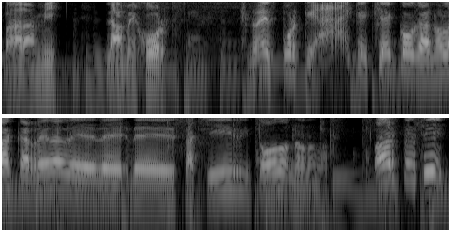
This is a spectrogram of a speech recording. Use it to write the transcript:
Para mí, la mejor. No es porque, ay, que Checo ganó la carrera de, de, de Sakir y todo. No, no, no. Parte sí,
